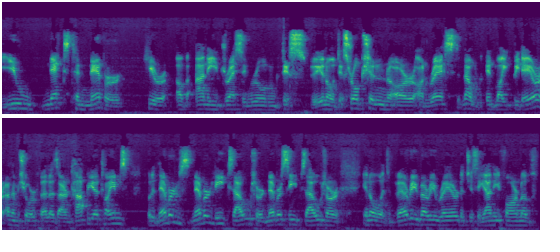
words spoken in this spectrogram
you next to never hear of any dressing room dis, you know disruption or unrest. Now it might be there, and I'm sure fellas aren't happy at times, but it never never leaks out or never seeps out, or you know it's very very rare that you see any form of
